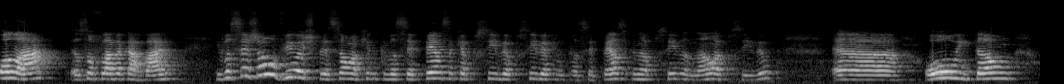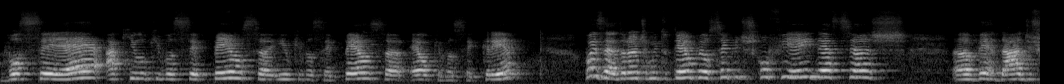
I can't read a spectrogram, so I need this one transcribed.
Olá, eu sou Flávia Carvalho e você já ouviu a expressão aquilo que você pensa que é possível, é possível, aquilo que você pensa que não é possível, não é possível? Uh, ou então você é aquilo que você pensa e o que você pensa é o que você crê? Pois é, durante muito tempo eu sempre desconfiei dessas uh, verdades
